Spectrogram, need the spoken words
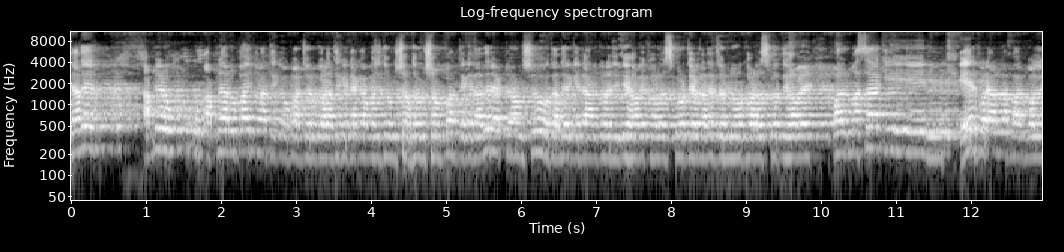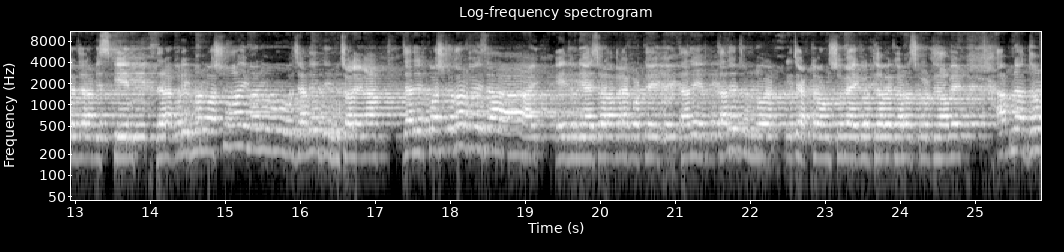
তাদের আপনার আপনার উপায় করা থেকে, উপার্জন করা থেকে, টাকা পয়সা, ধন ধন সম্পদ থেকে তাদের একটা অংশ তাদেরকে দান করে দিতে হবে। খরচ করতে হবে, তাদের জন্য খরচ করতে হবে। অল মাসাকিন। এরপরে আল্লাহ পাক বললেন, যারা মিসকিন, যারা গরিব মানুষ, অসহায় মানুষ, যাদের দিন চলে না, যাদের কষ্টকর হয়ে যায়। এই দুনিয়ায় চলাফেরা করতে তাদের তাদের জন্য কিছু একটা অংশ ব্যয় করতে হবে, খরচ করতে হবে। আপনার ধন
